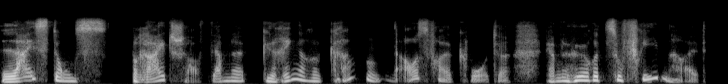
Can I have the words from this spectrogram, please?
Leistungsbereitschaft, wir haben eine geringere Krankenausfallquote, wir haben eine höhere Zufriedenheit,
